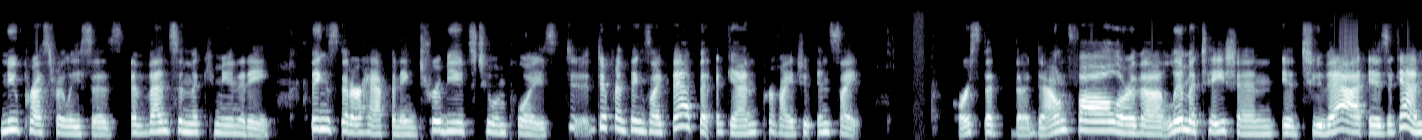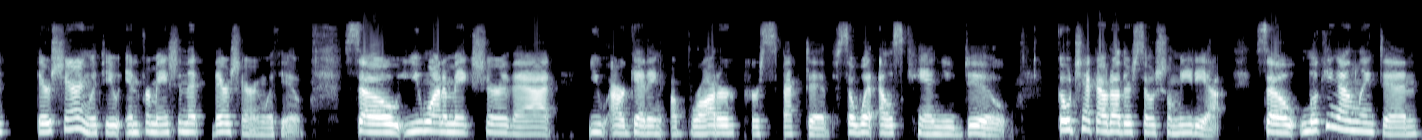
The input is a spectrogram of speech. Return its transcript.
new press releases events in the community things that are happening, tributes to employees, d- different things like that, that again provide you insight. Of course, the, the downfall or the limitation to that is again, they're sharing with you information that they're sharing with you. So you want to make sure that you are getting a broader perspective. So, what else can you do? Go check out other social media. So, looking on LinkedIn,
